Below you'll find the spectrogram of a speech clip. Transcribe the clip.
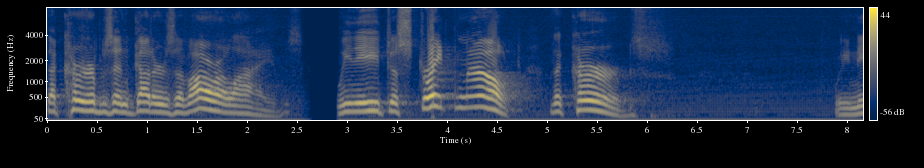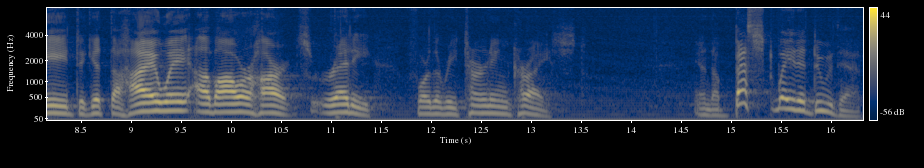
the curbs and gutters of our lives. We need to straighten out the curbs we need to get the highway of our hearts ready for the returning Christ. And the best way to do that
